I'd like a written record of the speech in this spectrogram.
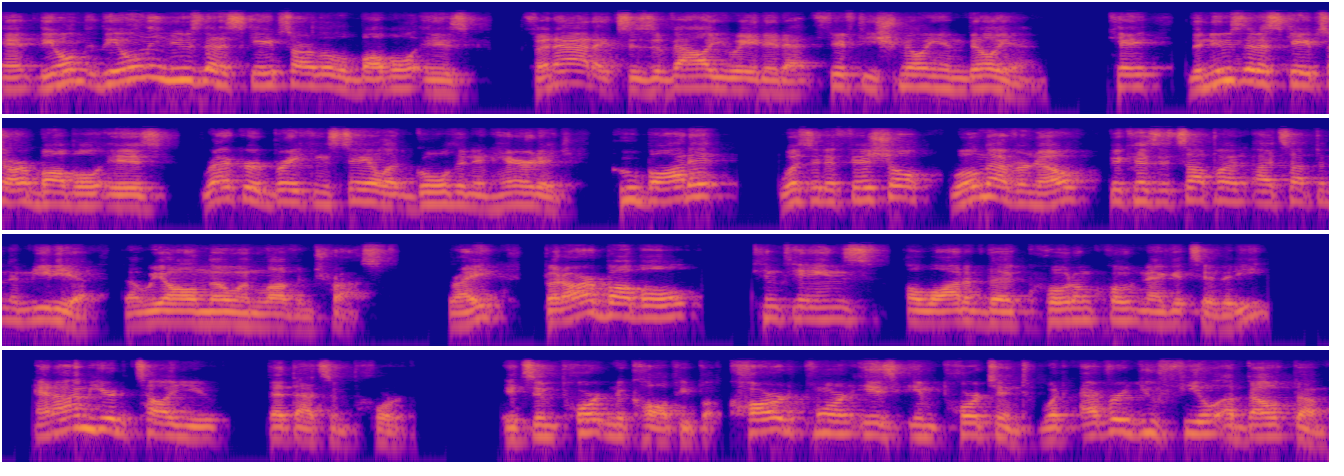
And the only the only news that escapes our little bubble is Fanatics is evaluated at 50 million billion. Okay. The news that escapes our bubble is record breaking sale at Goldin and Heritage. Who bought it? Was it official? We'll never know because it's up on it's up in the media that we all know and love and trust. Right. But our bubble contains a lot of the quote unquote negativity. And I'm here to tell you that that's important. It's important to call people. Card porn is important, whatever you feel about them.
